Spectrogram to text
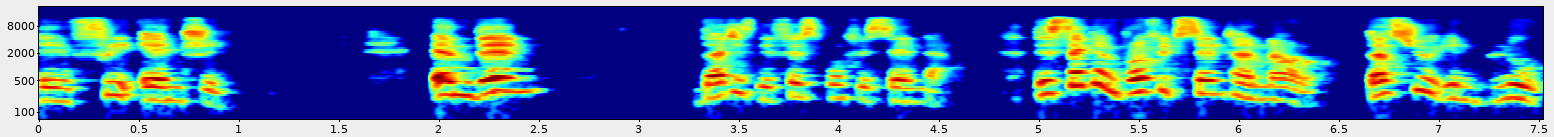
a free entry. And then that is the first profit center. The second profit center now, that's you in blue.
